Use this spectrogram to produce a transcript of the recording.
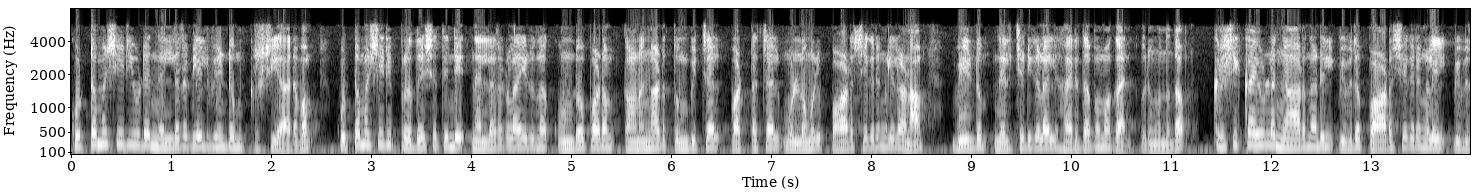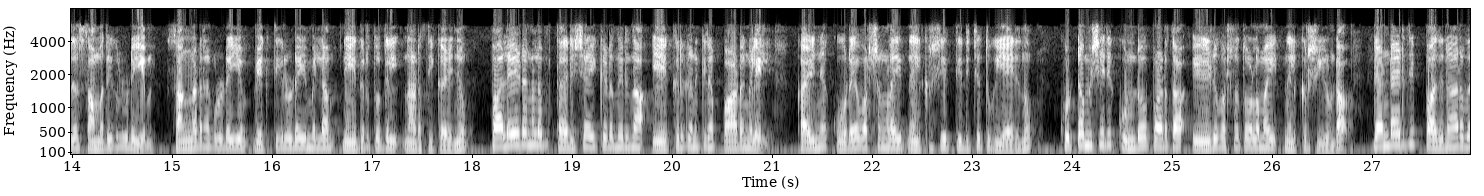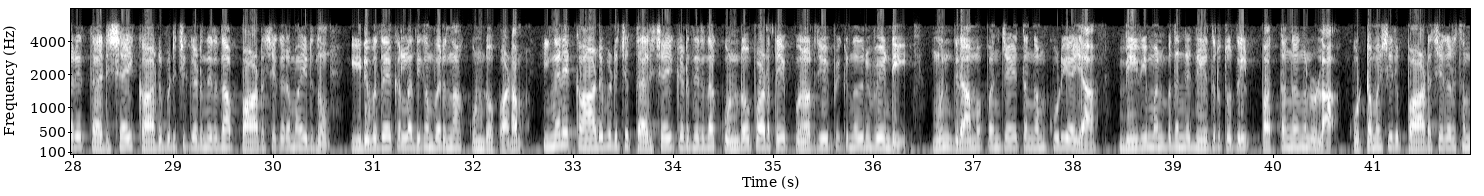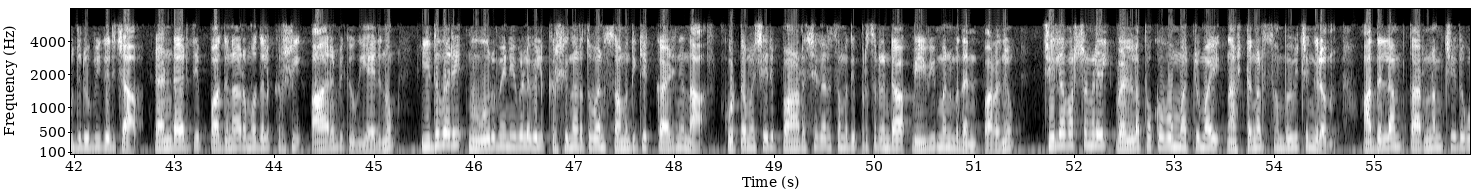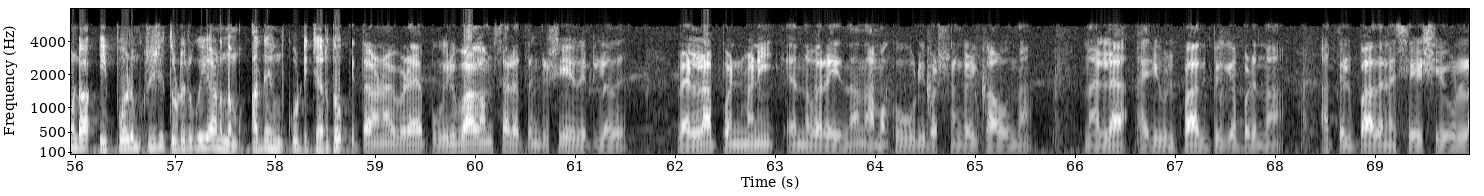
കുട്ടമശ്ശേരിയുടെ നെല്ലറകളിൽ വീണ്ടും കൃഷി ആരവം കുട്ടമശ്ശേരി പ്രദേശത്തിന്റെ നെല്ലറകളായിരുന്ന കുണ്ടോപ്പാടം തണങ്ങാട് തുമ്പിച്ചാൽ വട്ടച്ചാൽ മുള്ളമുഴി പാടശേഖരങ്ങളിലാണ് വീണ്ടും നെൽച്ചെടികളാൽ ഹരിതാപമാകാൻ ഒരുങ്ങുന്നത്. കൃഷിക്കായുള്ള ഞാറുനടിൽ വിവിധ പാടശേഖരങ്ങളിൽ വിവിധ സമിതികളുടെയും സംഘടനകളുടെയും വ്യക്തികളുടെയുമെല്ലാം നേതൃത്വത്തിൽ നടത്തി കഴിഞ്ഞു. പലയിടങ്ങളും തരിശായി കിടന്നിരുന്ന ഏക്കർ കണക്കിന് പാടങ്ങളിൽ കഴിഞ്ഞ കുറേ വർഷങ്ങളായി നെൽകൃഷി തിരിച്ചെത്തുകയായിരുന്നു. കുട്ടമശ്ശേരി കുണ്ടോപ്പാടത്ത് ഏഴു വർഷത്തോളമായി നെൽകൃഷിയുണ്ട്. രണ്ടായിരത്തി പതിനാറ് വരെ തരിശായി കാടുപിടിച്ച് കിടന്നിരുന്ന പാടശേഖരമായിരുന്നു ഇരുപത് ഏക്കറിലധികം വരുന്ന കുണ്ടോപ്പാടം. ഇങ്ങനെ കാടുപിടിച്ച് തരിശായി കിടന്നിരുന്ന കുണ്ടോപ്പാടത്തെ പുനർജീവിപ്പിക്കുന്നതിനു വേണ്ടി മുൻ ഗ്രാമപഞ്ചായത്ത് അംഗം കൂടിയായ വി വി മൻപതന്റെ നേതൃത്വത്തിൽ പത്തംഗങ്ങളുള്ള കുട്ടമശ്ശേരി പാടശേഖര സമിതി രൂപീകരിച്ച രണ്ടായിരത്തി പതിനാറ് മുതൽ കൃഷി ആരംഭിക്കുകയായിരുന്നു. ഇതുവരെ നൂറുമേനി വിളവിൽ കൃഷി നടത്തുവാൻ സമിതിക്ക് കഴിഞ്ഞെന്ന് കുട്ടമശ്ശേരി പാടശേഖര സമിതി പ്രസിഡന്റ് വി വി മൻമഥൻ പറഞ്ഞു. ചില വർഷങ്ങളിൽ വെള്ളപ്പൊക്കവും മറ്റുമായി നഷ്ടങ്ങൾ സംഭവിച്ചെങ്കിലും അതെല്ലാം തരണം ചെയ്തുകൊണ്ട് ഇപ്പോഴും കൃഷി തുടരുകയാണെന്നും അദ്ദേഹം കൂട്ടിച്ചേർത്തു. ഇത്തവണ ഇവിടെ ഭൂരിഭാഗം സ്ഥലത്തും കൃഷി ചെയ്തിട്ടുള്ളത് വെള്ള പൊന്മണി എന്ന് പറയുന്ന നമുക്ക് കൂടി ഭക്ഷണം കഴിക്കാവുന്ന നല്ല അരി ഉൽപ്പാദിപ്പിക്കപ്പെടുന്ന അത്യുൽപാദന ശേഷിയുള്ള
